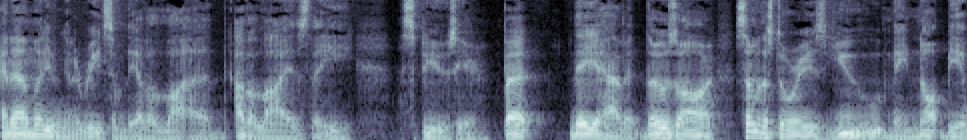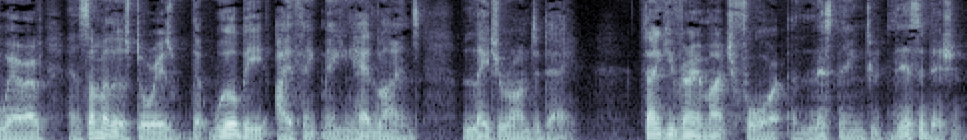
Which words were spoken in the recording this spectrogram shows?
And I'm not even going to read some of the other li- uh, other lies that he spews here. But there you have it. Those are some of the stories you may not be aware of, and some of those stories that will be, I think, making headlines later on today. Thank you very much for listening to this edition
